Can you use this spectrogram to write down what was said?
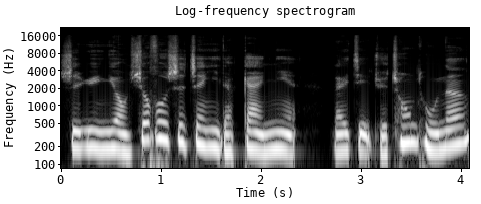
是运用修复式正义的概念来解决冲突呢？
